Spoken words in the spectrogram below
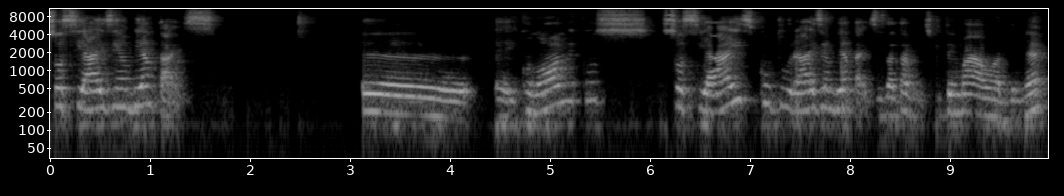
sociais e ambientais. Uh, é, econômicos, sociais, culturais e ambientais, exatamente, que tem uma ordem, né?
